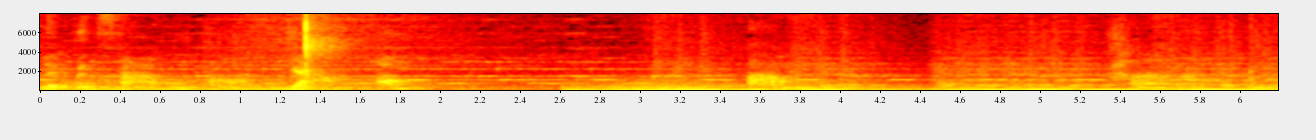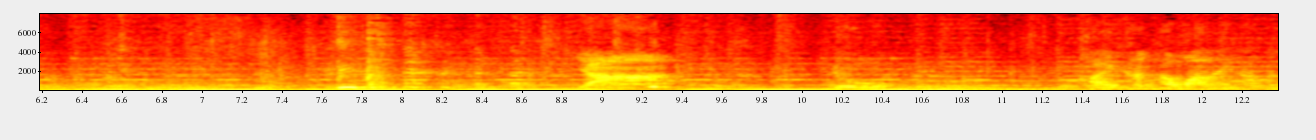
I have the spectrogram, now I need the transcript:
เลยปรึกษาคุณปอนยามต้องปั๊มทาง ยา ดู ขออีกครั้งค่ะว่าอะไรครับป้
